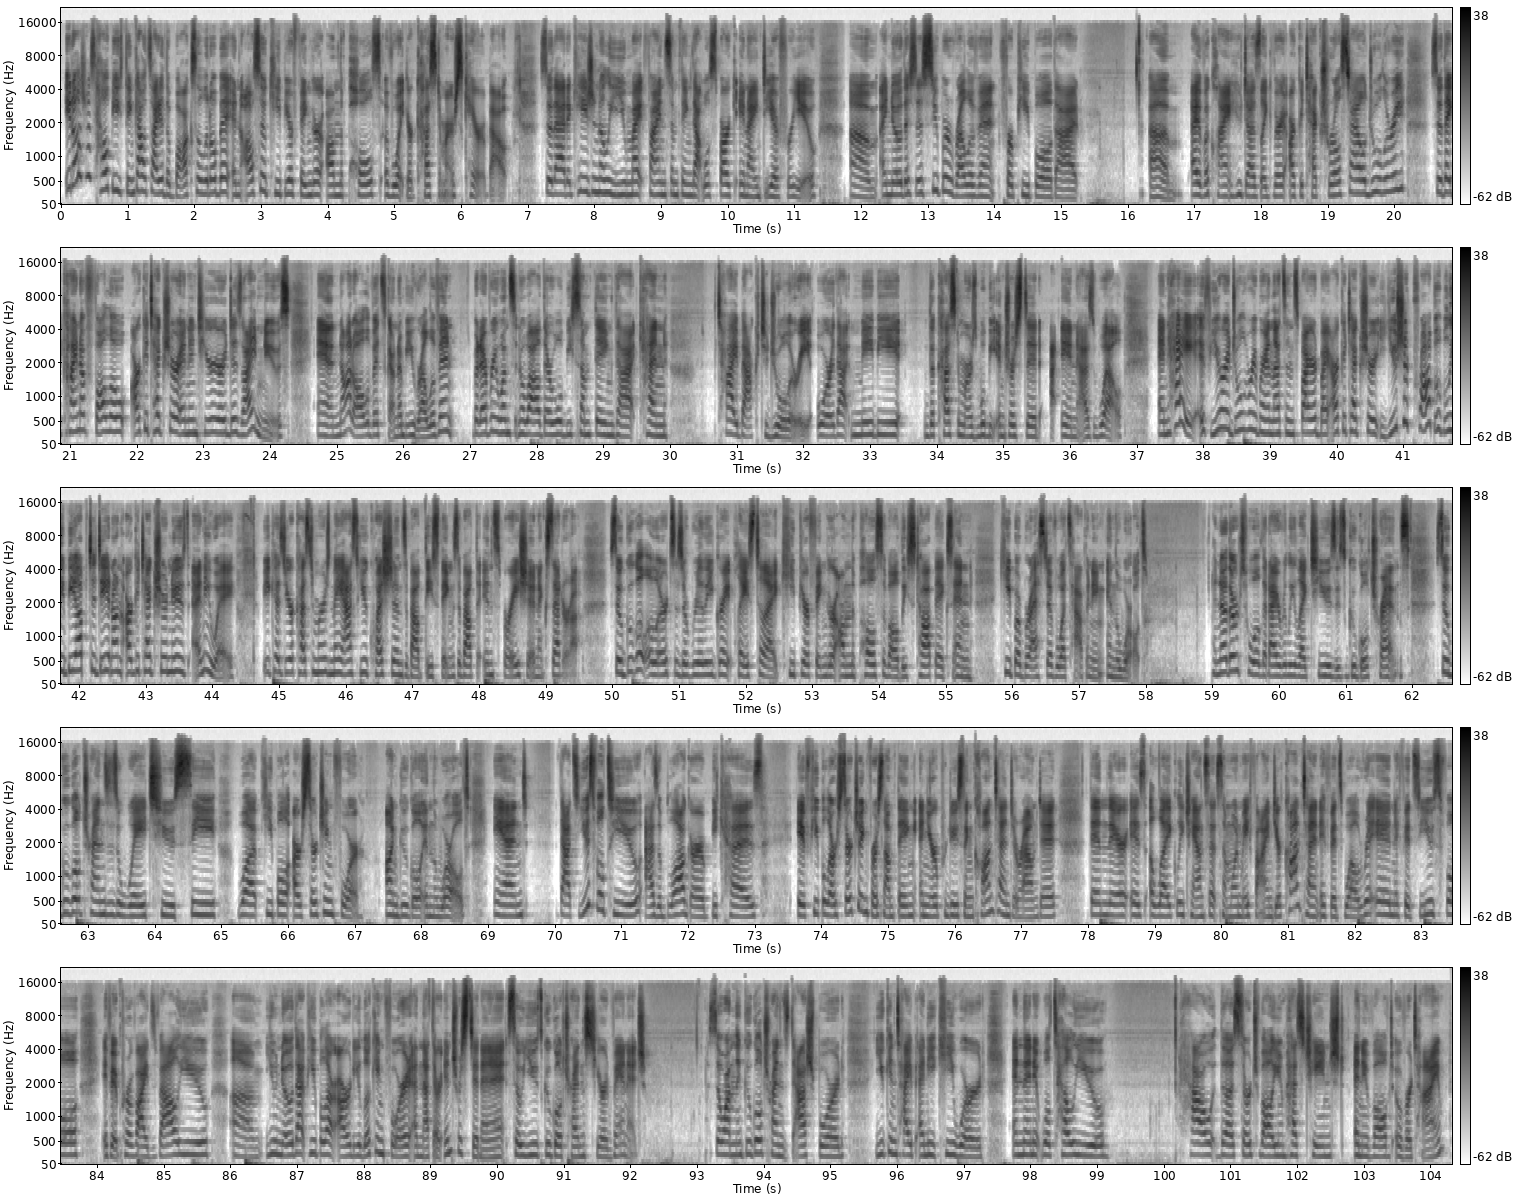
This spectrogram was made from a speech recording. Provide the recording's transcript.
it'll just help you think outside of the box a little bit and also keep your finger on the pulse of what your customers care about so that occasionally you might find something that will spark an idea for you. Um, I know this is super relevant for people that um, I have a client who does like very architectural style jewelry. So they kind of follow architecture and interior design news. And not all of it's going to be relevant, but every once in a while there will be something that can tie back to jewelry or that maybe the customers will be interested in as well. And hey, if you're a jewelry brand that's inspired by architecture, you should probably be up to date on architecture news anyway, because your customers may ask you questions about these things, about the inspiration, etc. So Google Alerts is a really great place to like keep your finger on the pulse of all these topics and keep abreast of what's happening in the world. Another tool that I really like to use is Google Trends. So, Google Trends is a way to see what people are searching for on Google in the world. And that's useful to you as a blogger because if people are searching for something and you're producing content around it, then there is a likely chance that someone may find your content if it's well written, if it's useful, if it provides value. Um, you know that people are already looking for it and that they're interested in it. So use Google Trends to your advantage. So on the Google Trends dashboard, you can type any keyword and then it will tell you how the search volume has changed and evolved over time.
